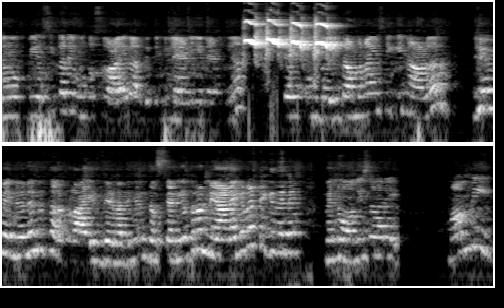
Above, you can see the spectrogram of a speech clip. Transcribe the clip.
ਨੂੰ ਵੀ ਅਸੀਂ ਘਰੇ ਹੁਣ ਤਾਂ ਸਲਾਹ ਹੀ ਕਰਦੇ ਸੀ ਵੀ ਲੈਣੀ ਹੈ ਲੈਣੀ ਆ। ਤੇ ਗਈ ਤਾਂ ਬਣਾਈ ਸੀਗੀ ਨਾਲ। ਜੇ ਮੈਨੂੰ ਨੇ ਸਰਪ੍ਰਾਈਜ਼ ਦੇਣਾ ਸੀ ਮੈਨੂੰ ਦੱਸਿਆ ਨਹੀਂ ਉਧਰੋਂ ਨਿਆਣੇ ਕਿਹੜਾ ਟਿਕਦੇ ਨੇ? ਮੈਨੂੰ ਆਉਂਦੀ ਸਾਰੇ ਮਾਮੀ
